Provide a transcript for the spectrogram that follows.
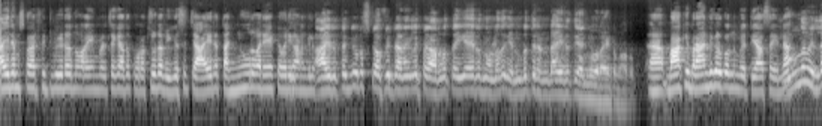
ആയിരം സ്ക്വയർ ഫീറ്റ് വീട് എന്ന് പറയുമ്പോഴത്തേക്ക് അത് കുറച്ചുകൂടെ വികസിച്ച് ആയിരത്തി അഞ്ഞൂറ് വരെയൊക്കെ വരികയാണെങ്കിൽ ആയിരത്തി അഞ്ഞൂറ് സ്ക്വയർ ഫീറ്റ് ആണെങ്കിൽ ഇപ്പൊ അറുപത്തി അയ്യായിരം എന്നുള്ളത് എൺപത്തി രണ്ടായിരത്തി അഞ്ഞൂറായിട്ട് മാറും ബാക്കി ബ്രാൻഡുകൾക്കൊന്നും വ്യത്യാസമില്ല. ഒന്നുമില്ല.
